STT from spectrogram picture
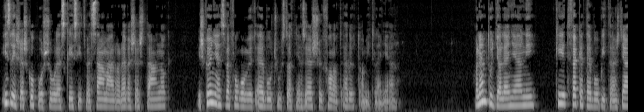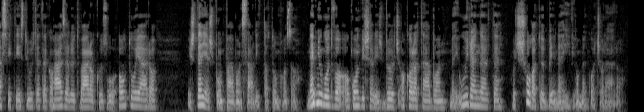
ízléses koporsó lesz készítve számára reveses tálnak, és könnyezve fogom őt elbúcsúztatni az első falat előtt, amit lenyel. Ha nem tudja lenyelni, két fekete bobitás gyászvitézt ültetek a ház előtt várakozó autójára, és teljes pompában szállítatom haza. Megnyugodva a gondviselés bölcs akaratában, mely úgy rendelte, hogy soha többé ne hívjon meg vacsorára.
